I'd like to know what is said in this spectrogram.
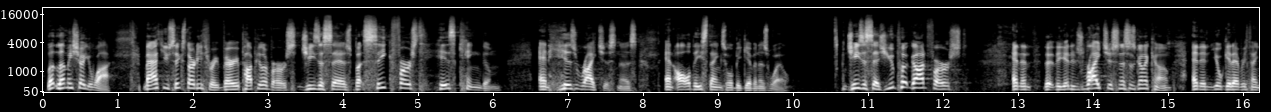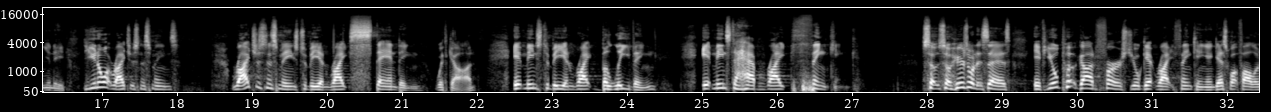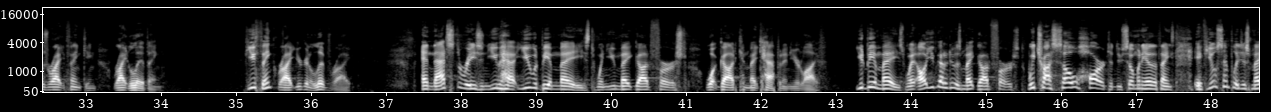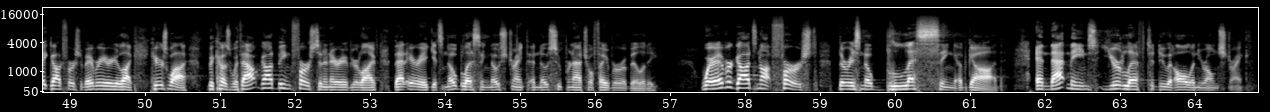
Let, let me show you why. Matthew 6.33, very popular verse, Jesus says, But seek first his kingdom and his righteousness, and all these things will be given as well. Jesus says, You put God first, and then the, the, his righteousness is going to come, and then you'll get everything you need. Do you know what righteousness means? Righteousness means to be in right standing with God, it means to be in right believing, it means to have right thinking. So, so here's what it says if you'll put God first, you'll get right thinking, and guess what follows right thinking? Right living. If you think right, you're going to live right. And that's the reason you, have, you would be amazed when you make God first what God can make happen in your life. You'd be amazed when all you've got to do is make God first. We try so hard to do so many other things. If you'll simply just make God first of every area of your life, here's why. Because without God being first in an area of your life, that area gets no blessing, no strength, and no supernatural favor or ability. Wherever God's not first, there is no blessing of God. And that means you're left to do it all in your own strength.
